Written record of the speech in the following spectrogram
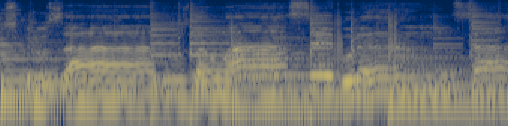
os cruzados dão a segurança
